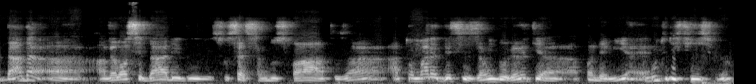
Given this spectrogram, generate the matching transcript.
dada a, a, velocidade de sucessão dos fatos, a, a, tomar a decisão durante a, a pandemia é muito difícil. Né?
